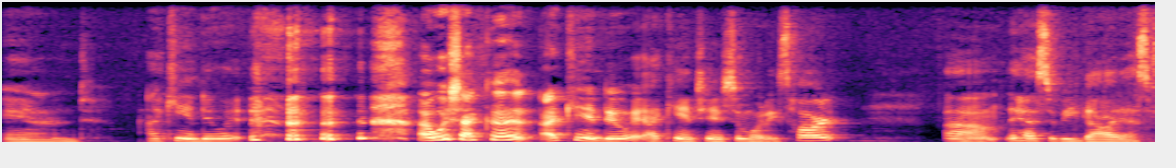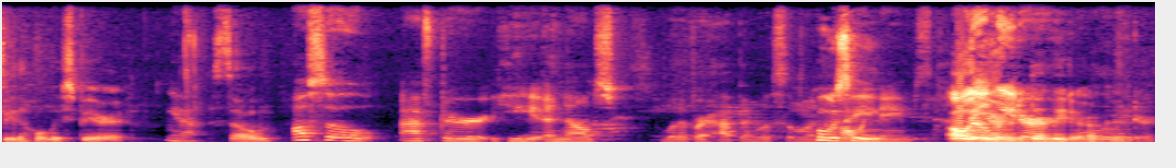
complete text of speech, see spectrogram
and i can't do it i wish i could i can't do it i can't change somebody's heart um, it has to be god it has to be the holy spirit Yeah. so Also, after he announced whatever happened with someone Who's calling he? names, Oh, the leader, the leader, the okay. leader.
